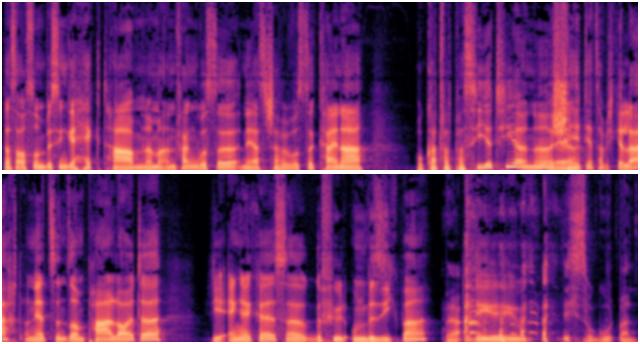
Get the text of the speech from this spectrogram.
das auch so ein bisschen gehackt haben. Ne? Am Anfang wusste, in der ersten Staffel wusste keiner, oh Gott, was passiert hier? Ne? Ja, Shit, jetzt habe ich gelacht. Und jetzt sind so ein paar Leute, die Engelke ist äh, gefühlt unbesiegbar. Ja. Die, Nicht so gut, Mann.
